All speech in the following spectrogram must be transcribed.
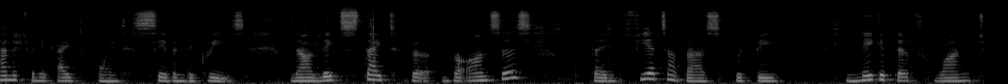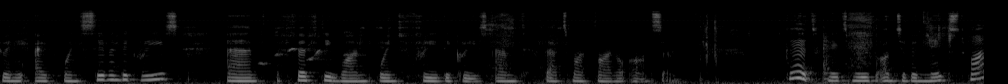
128.7 degrees. Now let's state the, the answers. Then theta thus would be negative 128.7 degrees and 51.3 degrees and that's my final answer. Good. Let's move on to the next one.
